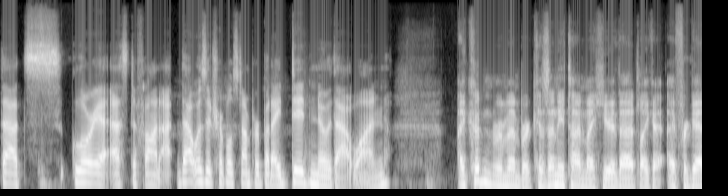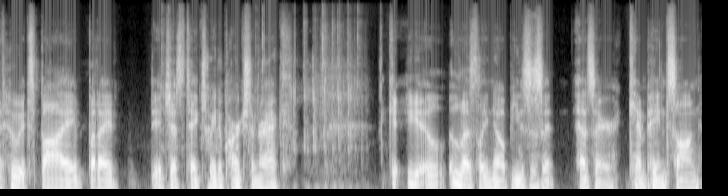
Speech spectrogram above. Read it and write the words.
that's Gloria Estefan. That was a triple stumper, but I did know that one. I couldn't remember because anytime I hear that, like I, I forget who it's by, but I it just takes me to Parks and Rec. Leslie Knope uses it as her campaign song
